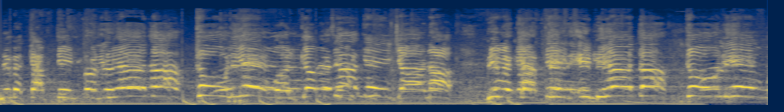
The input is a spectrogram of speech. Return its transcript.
Be my captain India da Kohliye World Cup Dime captain Indiana, Goliath,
